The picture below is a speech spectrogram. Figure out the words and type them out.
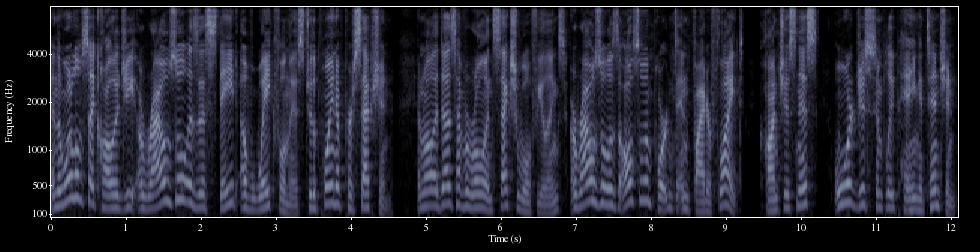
In the world of psychology, arousal is a state of wakefulness to the point of perception. And while it does have a role in sexual feelings, arousal is also important in fight or flight, consciousness, or just simply paying attention.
